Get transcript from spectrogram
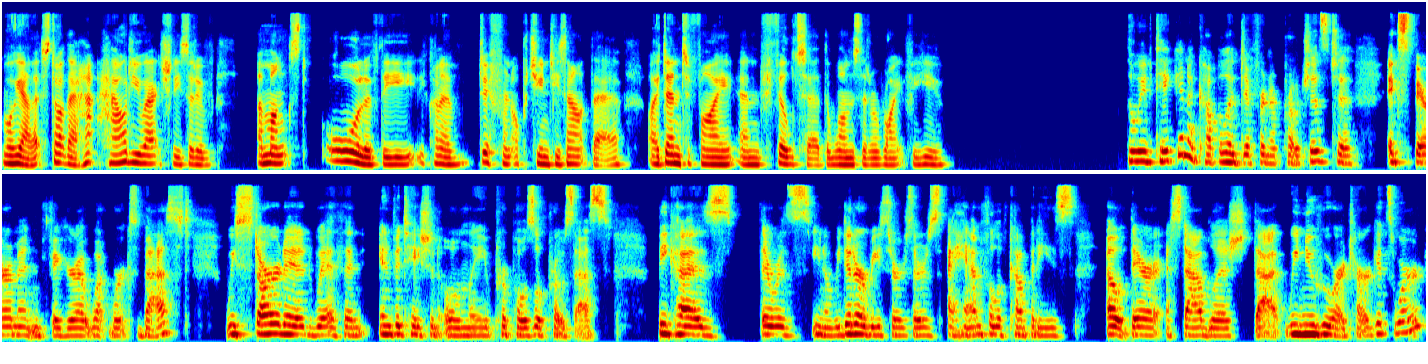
well yeah let's start there how, how do you actually sort of amongst all of the kind of different opportunities out there, identify and filter the ones that are right for you? So we've taken a couple of different approaches to experiment and figure out what works best. We started with an invitation only proposal process because there was, you know, we did our research. There's a handful of companies out there established that we knew who our targets were.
